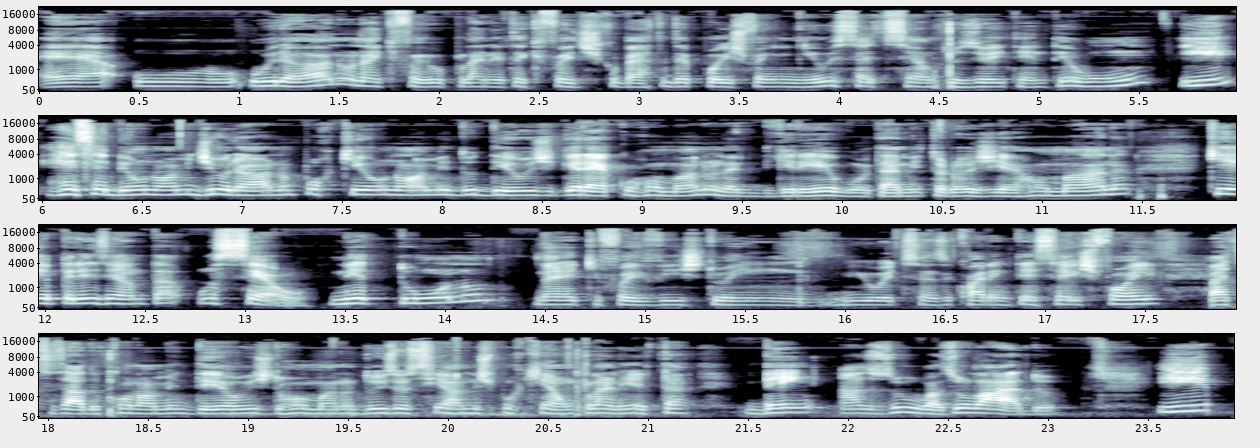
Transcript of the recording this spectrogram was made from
é o Urano, né, que foi o planeta que foi descoberto depois, foi em 1781 e recebeu o nome de Urano porque o nome do deus greco-romano, né, grego da mitologia romana, que representa o céu. Netuno, né, que foi visto em 1846, foi batizado com o nome deus romano dos oceanos porque é um planeta bem azul, azulado. E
